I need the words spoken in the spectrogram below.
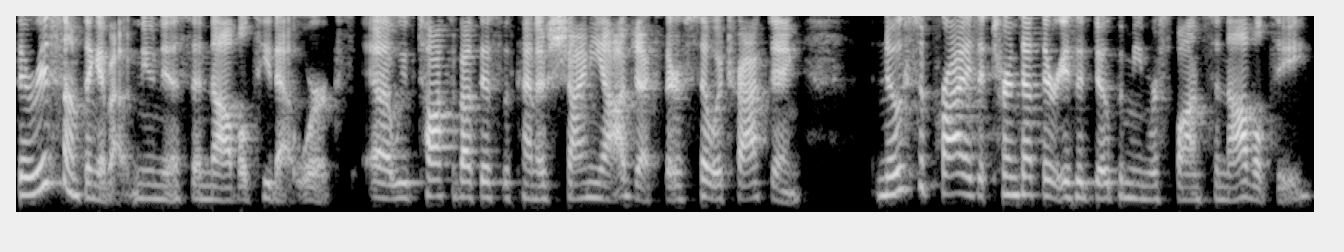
There is something about newness and novelty that works. Uh, we've talked about this with kind of shiny objects; they're so attracting. No surprise, it turns out there is a dopamine response to novelty.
